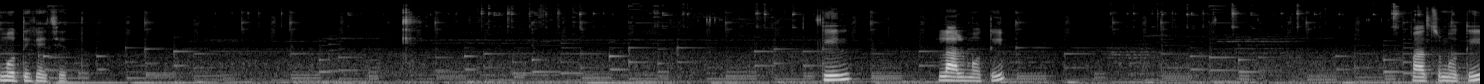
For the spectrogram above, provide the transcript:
मोती घ्यायचे आहेत तीन लाल मोती पाच मोती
